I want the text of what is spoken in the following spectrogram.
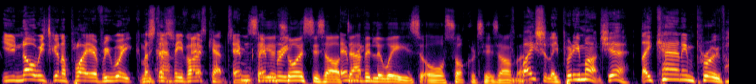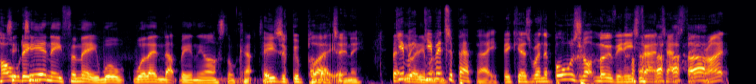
you know he's going to play every week. because Mustafi vice captain. Em- so your choices are Emery- David Luiz or Sokratis, aren't they? Basically, pretty much, yeah. They can improve. Holding. Tierney for me will will end up being the Arsenal captain. He's a good player, bet. Tierney. Give it, give it to Pepe because when the ball's not moving, he's fantastic, right?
